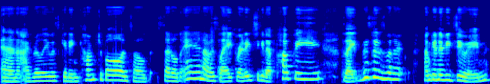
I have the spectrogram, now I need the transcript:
and I really was getting comfortable and so settled in. I was like ready to get a puppy. like, this is what I, am going to be doing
